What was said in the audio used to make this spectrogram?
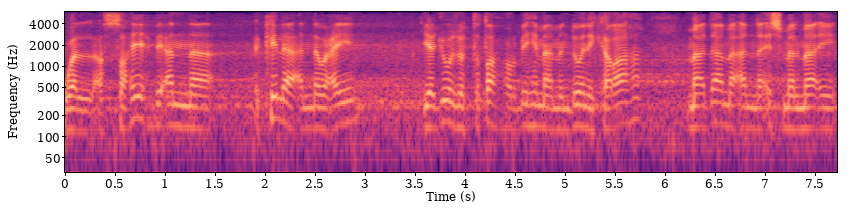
والصحيح بأن كلا النوعين يجوز التطهر بهما من دون كراهة ما دام أن اسم الماء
